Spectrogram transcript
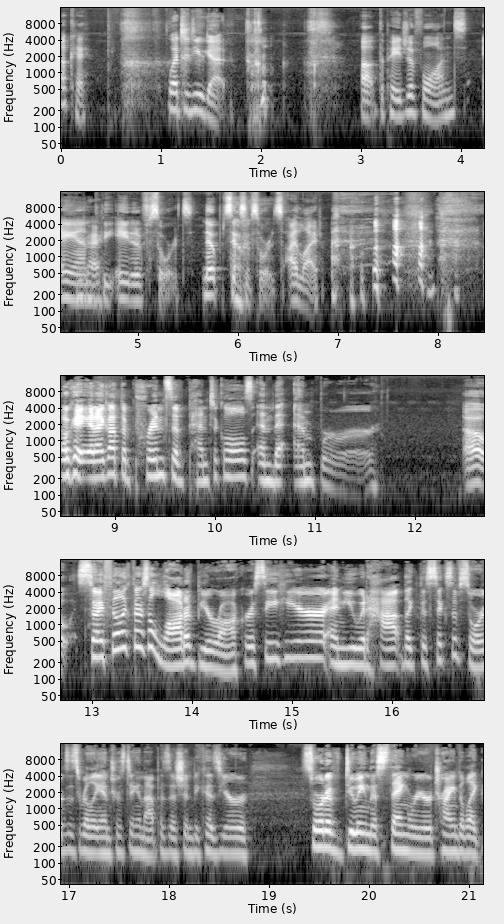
Okay. What did you get? Uh, the page of wands and Okay. the eight of swords. Nope, six of swords. I lied. Okay, and I got the Prince of Pentacles and the Emperor. Oh, So I feel like there's a lot of bureaucracy here, and you would have like the Six of Swords is really interesting in that position because you're sort of doing this thing where you're trying to like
